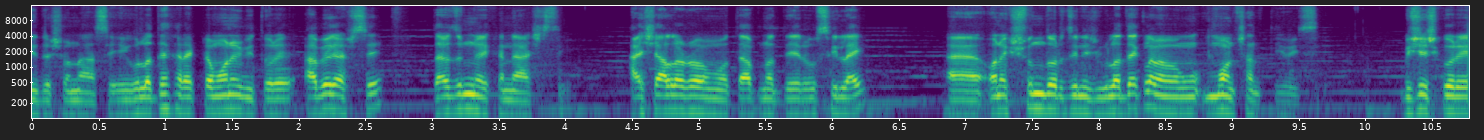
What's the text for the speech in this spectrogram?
নিদর্শনা আছে, এগুলো দেখার একটা মনের ভিতরে আবেগ আসছে, যার জন্য এখানে আসছি। আয়সা আল্লাহ রহমতে আপনাদের উসিলাই অনেক সুন্দর জিনিসগুলো দেখলাম এবং মন শান্তি হয়েছে। বিশেষ করে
